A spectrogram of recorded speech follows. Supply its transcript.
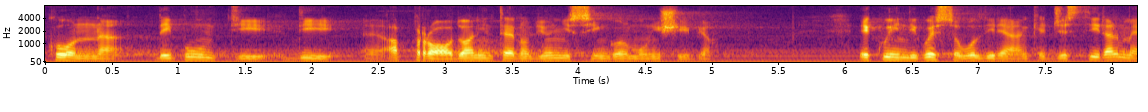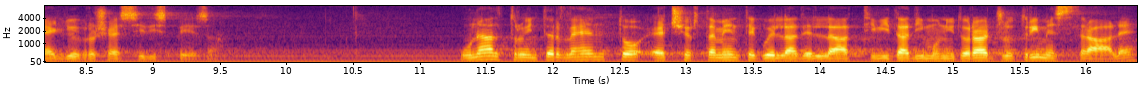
con dei punti di eh, approdo all'interno di ogni singolo municipio e quindi questo vuol dire anche gestire al meglio i processi di spesa. Un altro intervento è certamente quella dell'attività di monitoraggio trimestrale,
